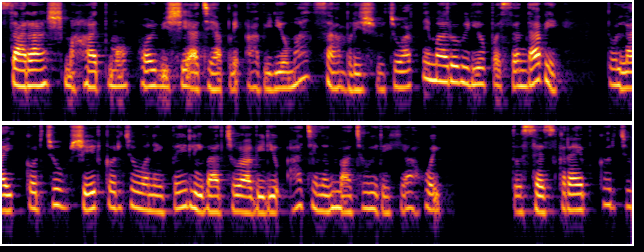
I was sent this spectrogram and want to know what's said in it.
સારાંશ મહાત્મ ફળ વિશે આજે આપણે આ વિડીયોમાં સાંભળીશું. જો આપને મારો વીડિયો પસંદ આવે તો લાઈક કરજો, શેર કરજો અને પહેલી વાર જો આ વીડિયો આ ચેનલમાં જોઈ રહ્યા હોય તો સબસ્ક્રાઈબ કરજો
